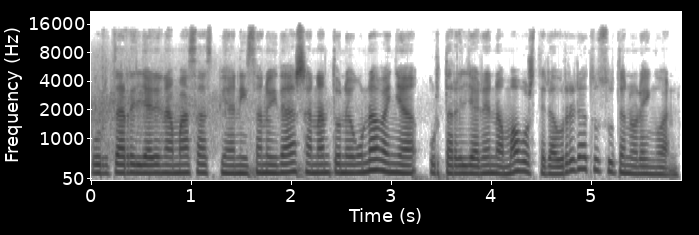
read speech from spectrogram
Urtarrilaren amazazpian izan ohi da San Anton eguna, baina urtarrilaren amabostera aurreratu zuten oraingoan.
